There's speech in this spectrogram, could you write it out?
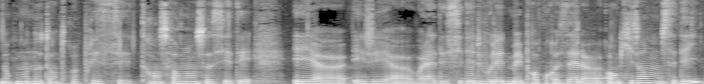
Donc mon auto-entreprise s'est transformée en société et euh, et j'ai voilà décidé de voler de mes propres ailes en quittant mon CDI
